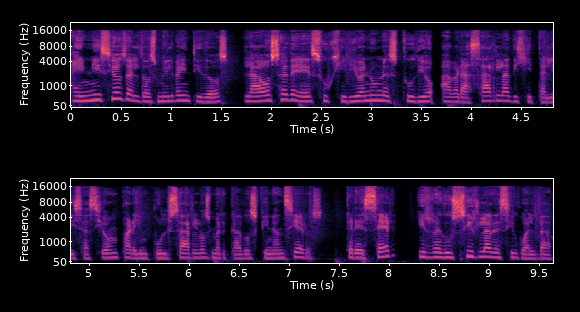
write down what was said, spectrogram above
A inicios del 2022, la OCDE sugirió en un estudio abrazar la digitalización para impulsar los mercados financieros, crecer y reducir la desigualdad.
